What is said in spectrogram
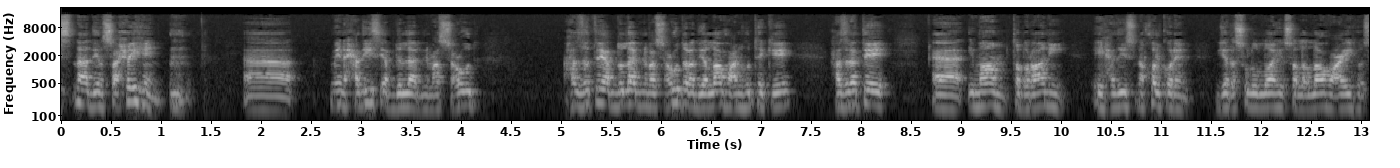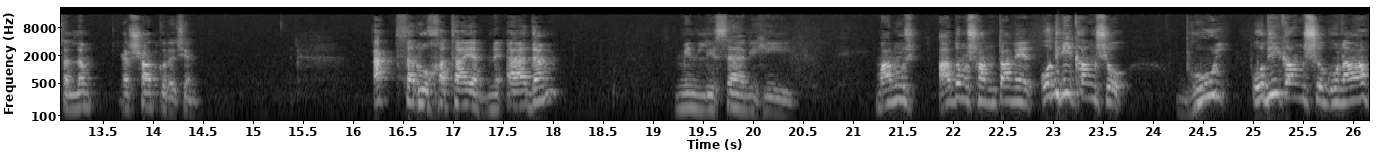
ইসনাদিন সাহিহিন মিন হাদিস আব্দুল্লাহ ইবনে মাসউদ হজরতে আব্দুল্লাহ ইবনে মাসউদ রাদিয়াল্লাহু আনহু থেকে হজরতে আহ, ইমাম তবরানি এই হাদিস নকল করেন। যে রাসূলুল্লাহ সাল্লাল্লাহু আলাইহি ওয়াসাল্লাম ইরশাদ করেছেন। আকসারু খাতায়া আদম মিন লিসানিহি। মানুষ আদম সন্তানের অধিকাংশ ভুল, অধিকাংশ গুনাহ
